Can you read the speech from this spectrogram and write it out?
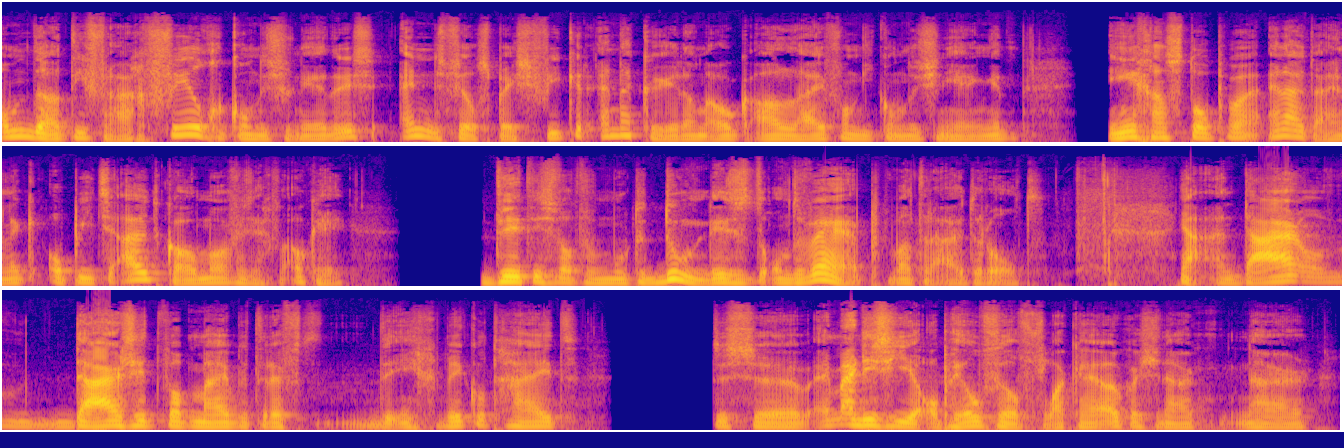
omdat die vraag veel geconditioneerder is en veel specifieker. En daar kun je dan ook allerlei van die conditioneringen in gaan stoppen en uiteindelijk op iets uitkomen waarvan je zegt oké, dit is wat we moeten doen. Dit is het ontwerp wat eruit rolt. Ja, en daar, daar zit wat mij betreft de ingewikkeldheid tussen. en Maar die zie je op heel veel vlakken. Ook als je naar, naar,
